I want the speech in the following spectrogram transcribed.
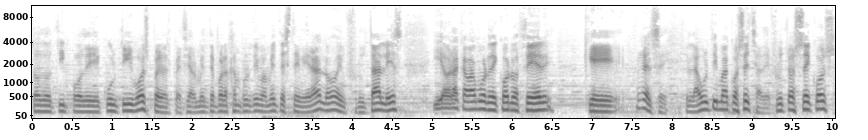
todo tipo de cultivos, pero especialmente, por ejemplo, últimamente este verano en frutales. Y ahora acabamos de conocer que, fíjense, en la última cosecha de frutos secos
